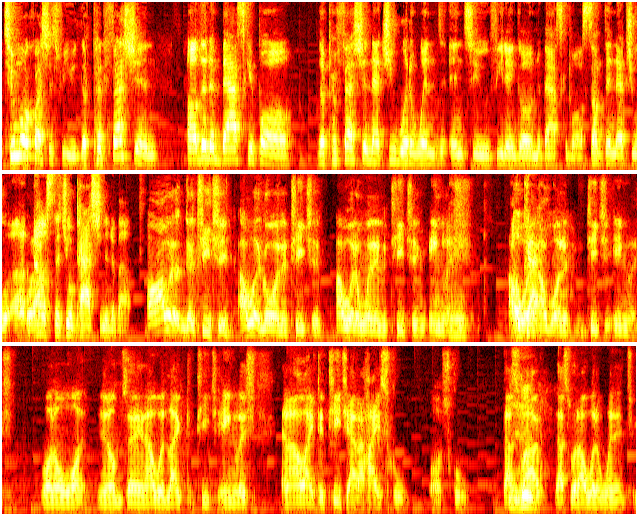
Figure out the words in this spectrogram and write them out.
two more questions for you. The profession other than basketball, the profession that you would have went into if you didn't go into basketball, something that you uh, Well- else that you're passionate about. Oh, I would the teaching. I would go into teaching. I would have went into teaching English. Mhm. I would Okay. I wanted to teach English one on one. You know what I'm saying? I would like to teach English, and I like to teach out of high school or school. That's Mhm. why. That's what I would have went into.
